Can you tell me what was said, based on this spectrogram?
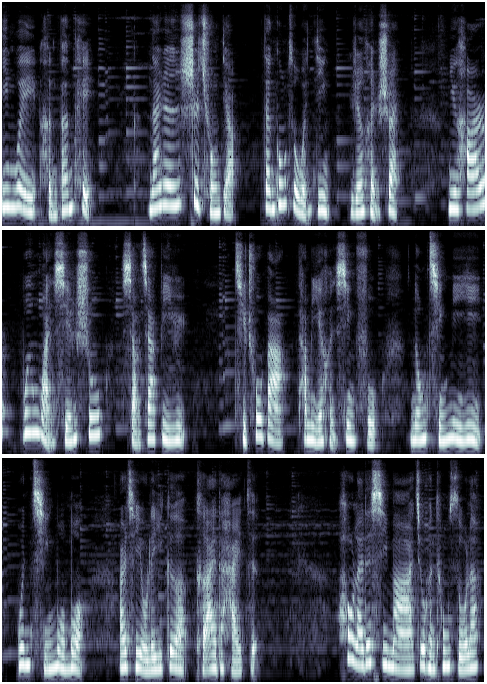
因为很般配，男人是穷点儿，但工作稳定，人很帅；女孩温婉贤淑，小家碧玉。起初吧，他们也很幸福，浓情蜜意，温情脉脉，而且有了一个可爱的孩子。后来的戏码就很通俗了，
